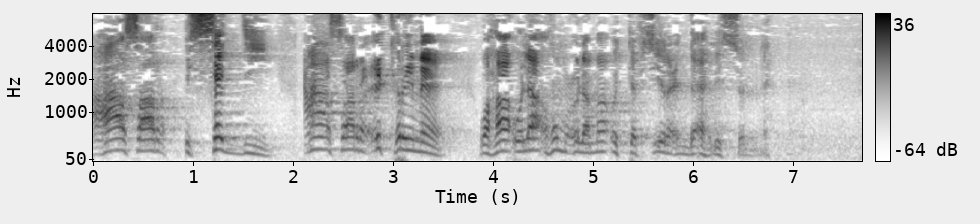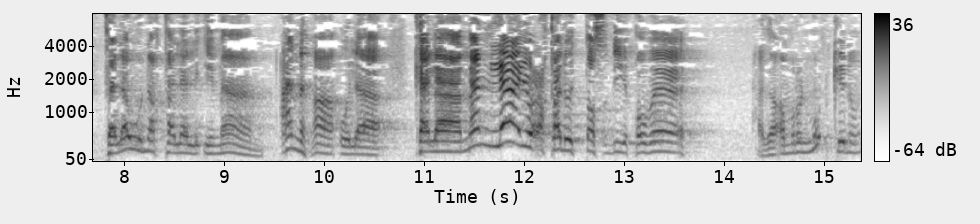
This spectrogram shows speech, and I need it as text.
عاصر السدي عاصر عكرمة. وهؤلاء هم علماء التفسير عند أهل السنة. فلو نقل الإمام عن هؤلاء كلاما لا يعقل التصديق به هذا أمر ممكن.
